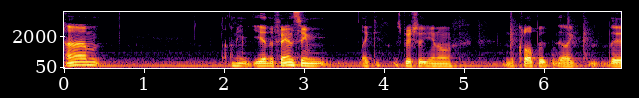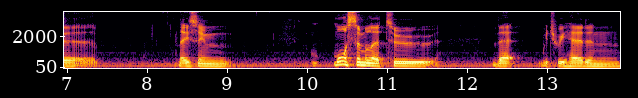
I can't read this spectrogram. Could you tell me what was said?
Um, I mean, yeah, the fans seem like, especially you know, the Klopp, like the they seem more similar to that which we had in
